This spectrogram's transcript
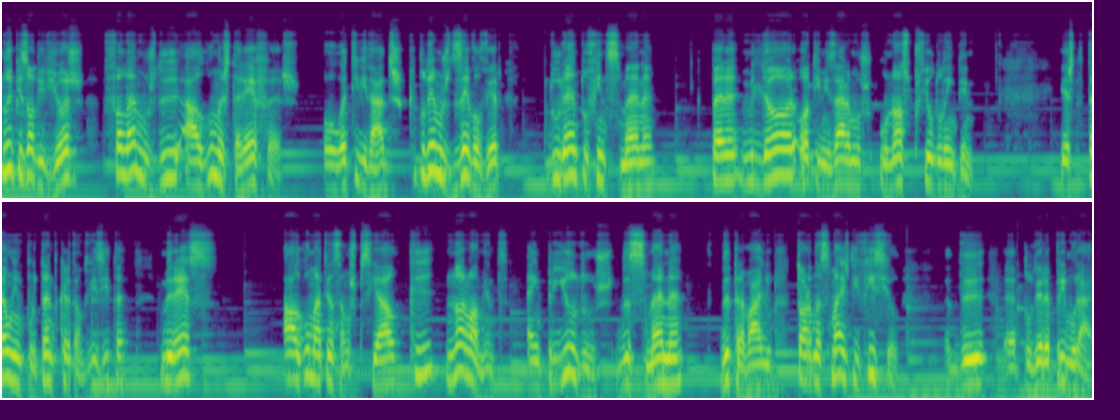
No episódio de hoje, falamos de algumas tarefas ou atividades que podemos desenvolver durante o fim de semana para melhor otimizarmos o nosso perfil do LinkedIn. Este tão importante cartão de visita merece alguma atenção especial que, normalmente, em períodos de semana de trabalho, torna-se mais difícil de uh, poder aprimorar.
